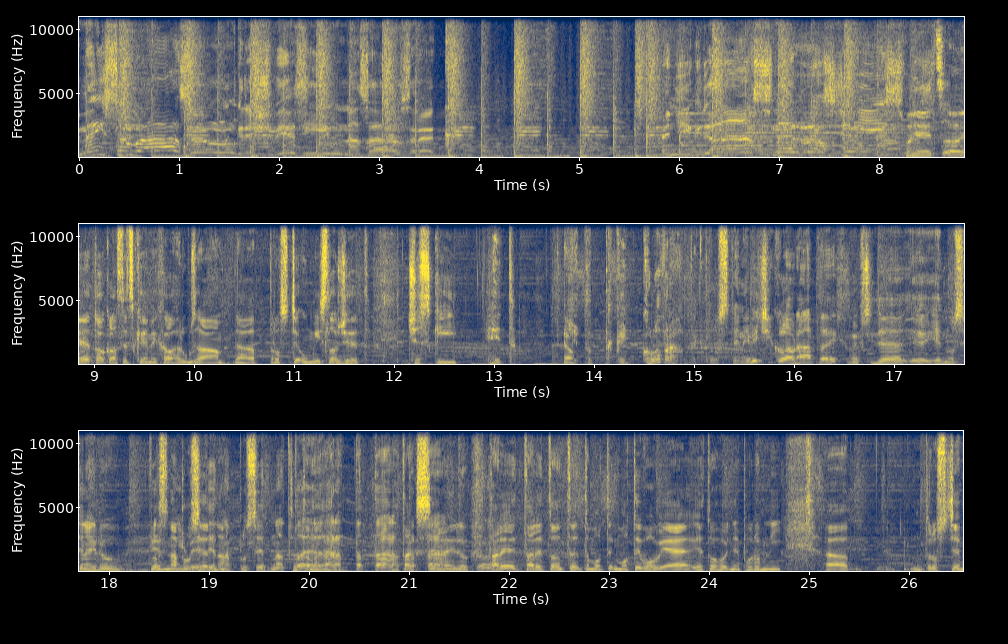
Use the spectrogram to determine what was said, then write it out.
Nejsem blázen, když věřím na zázrak. Nikdo nás nerozdělí, No nic, je to klasický Michal Hrůza, eh, prostě umí složit český hit. Jo? Je to takový kolovrátek prostě, největší kolovrátek, mi přijde, jednou si najdu Jedna plus jedna. jedna plus jedna, to, To je ratata, A tak si najdu. Tady, tady to, to, to moti- motivově je to hodně podobný. Uh, prostě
